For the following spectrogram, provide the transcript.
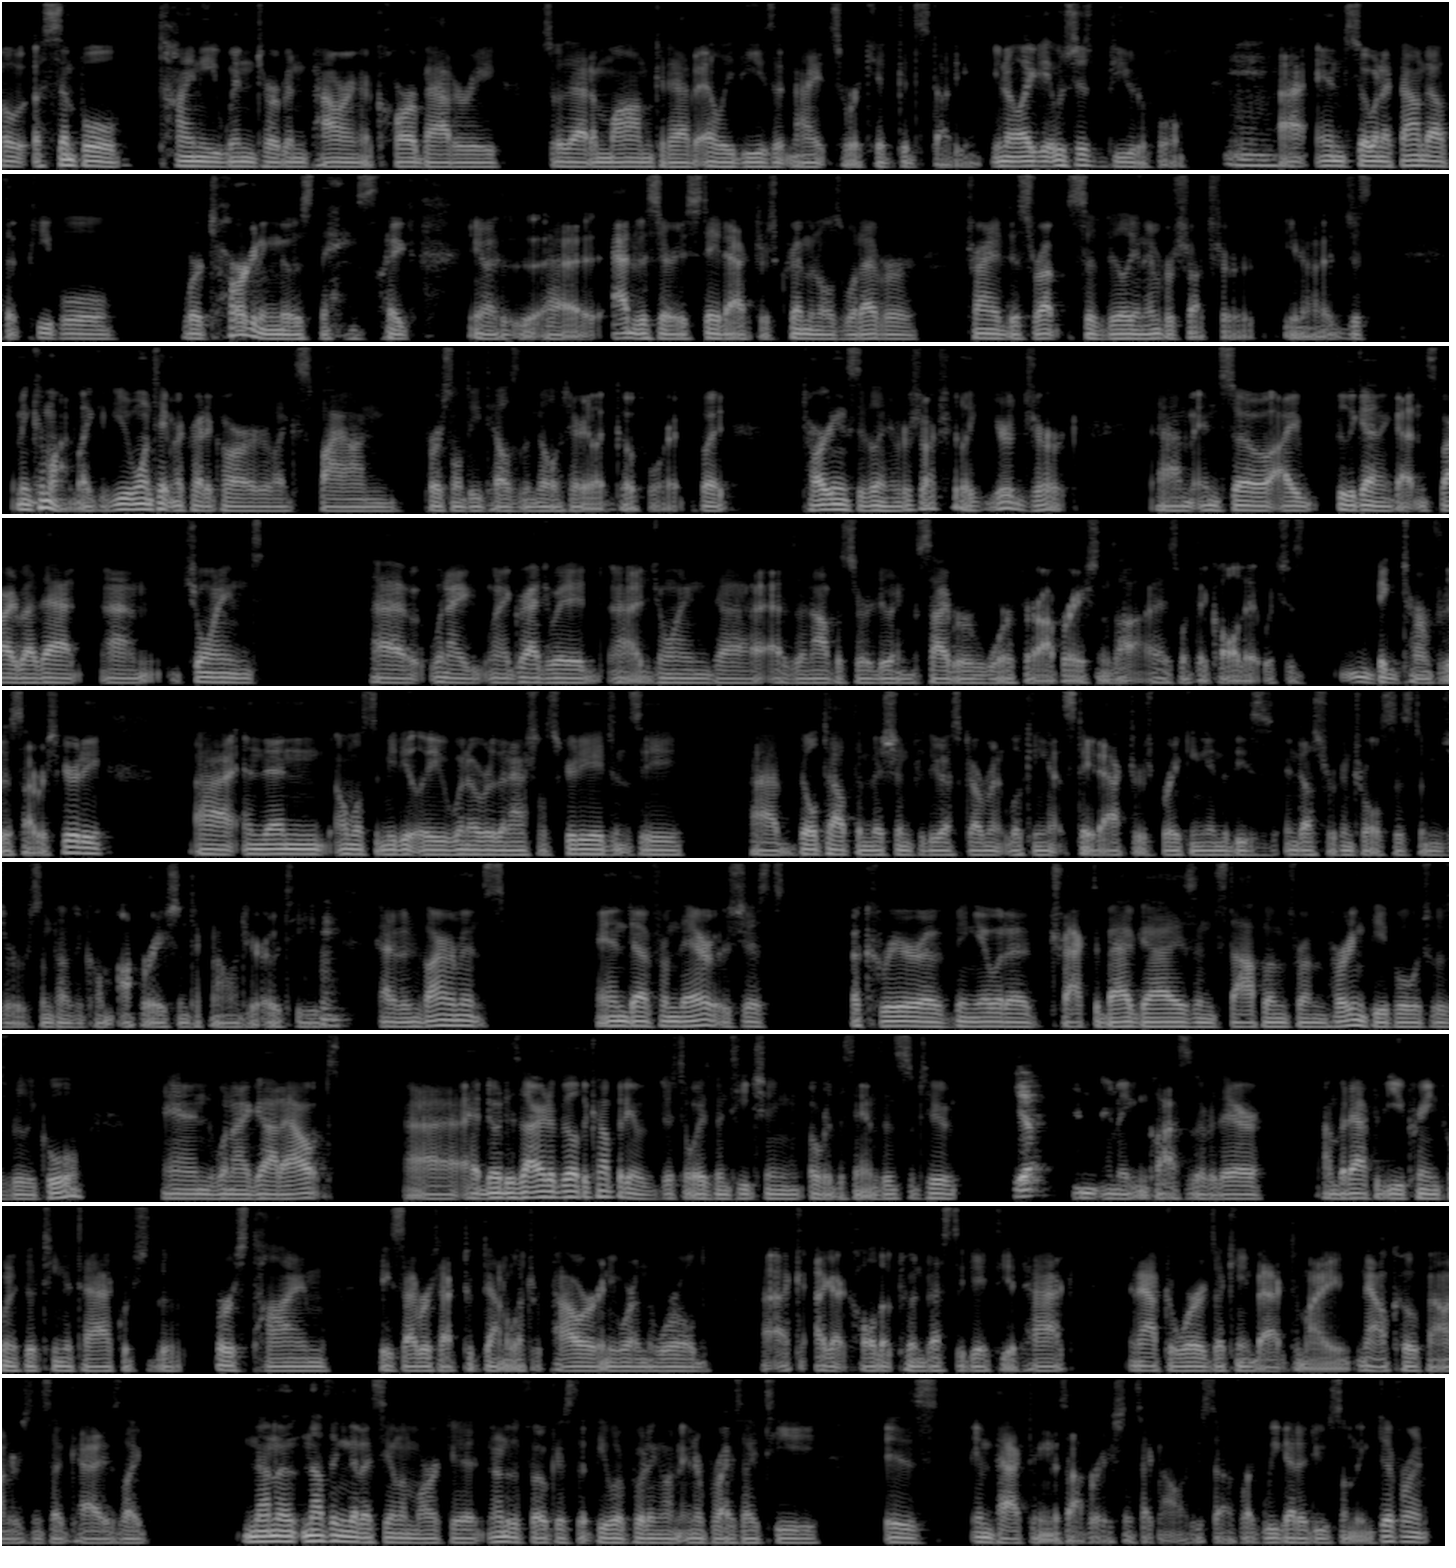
a, a, simple, tiny wind turbine powering a car battery so that a mom could have LEDs at night so her kid could study. You know, like it was just beautiful. Mm. Uh, and so when I found out that people were targeting those things, like, you know, uh, adversaries, state actors, criminals, whatever, trying to disrupt civilian infrastructure, you know, it just I mean, come on, like if you want to take my credit card or like spy on personal details of the military, like go for it. But targeting civilian infrastructure, like you're a jerk. Um, and so I really got got inspired by that. Um, joined uh, when I when I graduated, uh, joined uh, as an officer doing cyber warfare operations, uh, is what they called it, which is big term for just cybersecurity. Uh, and then almost immediately went over to the National Security Agency, uh, built out the mission for the U.S. government, looking at state actors breaking into these industrial control systems, or sometimes we call them operation technology or OT mm-hmm. kind of environments. And uh, from there, it was just a career of being able to track the bad guys and stop them from hurting people, which was really cool. And when I got out, uh, I had no desire to build a company. I've just always been teaching over the SANS Institute. Yep. And, and making classes over there. Um, but after the Ukraine 2015 attack, which is the first time a cyber attack took down electric power anywhere in the world, I, I got called up to investigate the attack. And afterwards, I came back to my now co-founders and said, guys, like none of nothing that I see on the market, none of the focus that people are putting on enterprise IT is impacting this operations technology stuff. Like we got to do something different.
